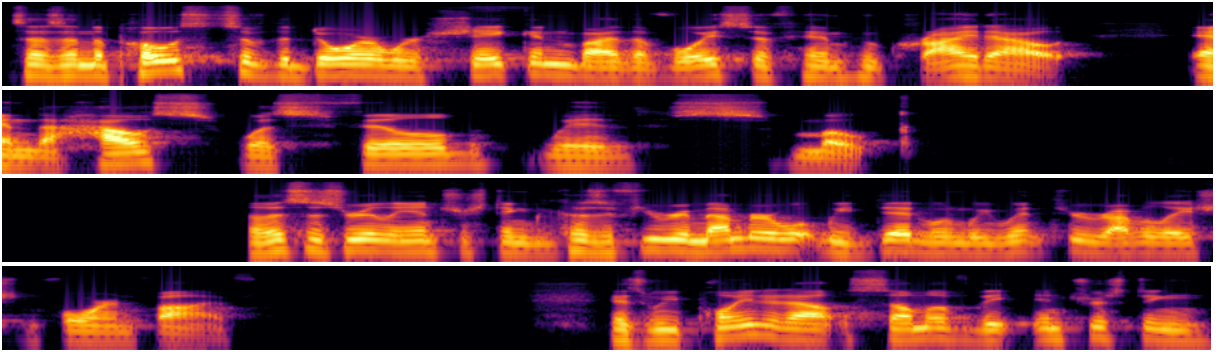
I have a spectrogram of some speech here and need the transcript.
It says, And the posts of the door were shaken by the voice of him who cried out, and the house was filled with smoke. Now, this is really interesting because if you remember what we did when we went through Revelation 4 and 5, is we pointed out some of the interesting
